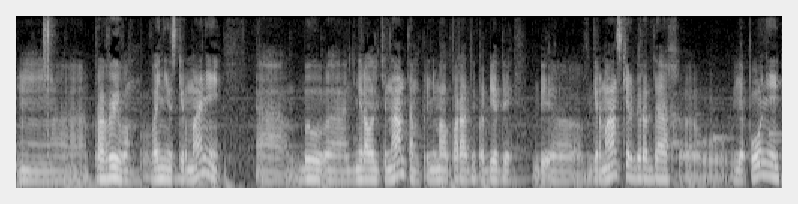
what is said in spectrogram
э, прорывом в войне с Германией, был а, генерал-лейтенантом, принимал парады победы э, в германских городах, э, в Японии.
